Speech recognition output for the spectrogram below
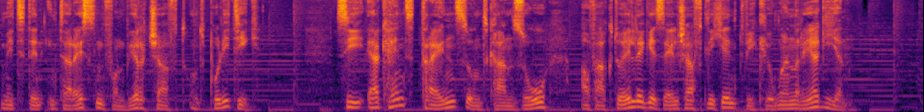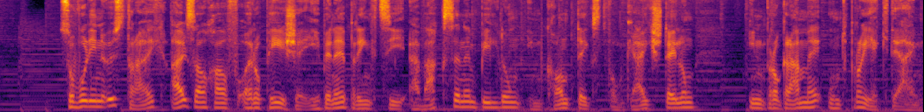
mit den Interessen von Wirtschaft und Politik. Sie erkennt Trends und kann so auf aktuelle gesellschaftliche Entwicklungen reagieren. Sowohl in Österreich als auch auf europäischer Ebene bringt sie Erwachsenenbildung im Kontext von Gleichstellung in Programme und Projekte ein.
